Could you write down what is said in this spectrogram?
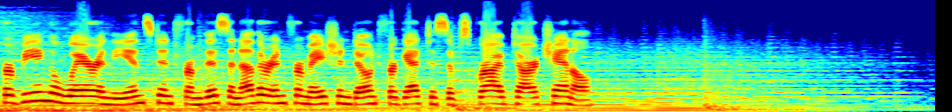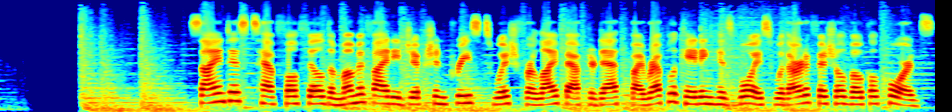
For being aware in the instant from this and other information don't forget to subscribe to our channel. Scientists have fulfilled a mummified Egyptian priest's wish for life after death by replicating his voice with artificial vocal cords.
